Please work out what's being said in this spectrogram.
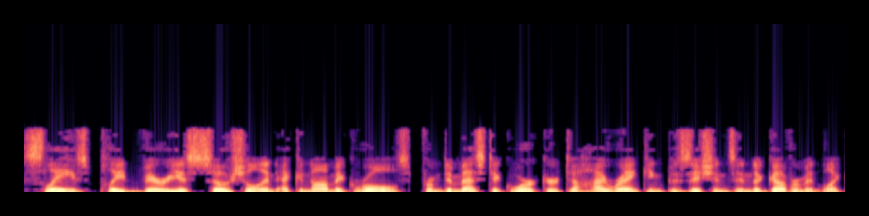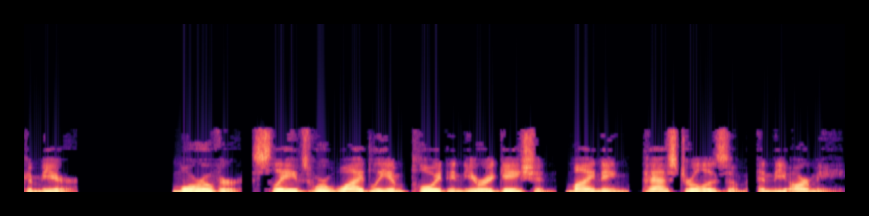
Slaves played various social and economic roles, from domestic worker to high-ranking positions in the government like emir. Moreover, slaves were widely employed in irrigation, mining, pastoralism, and the army.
